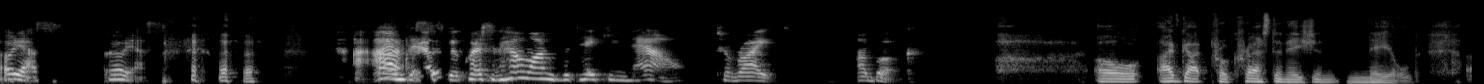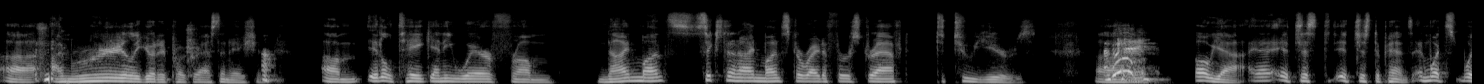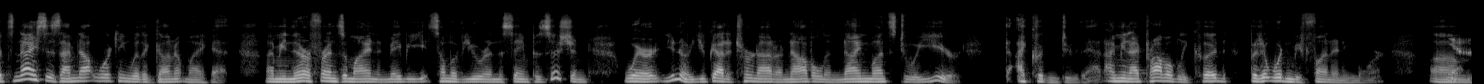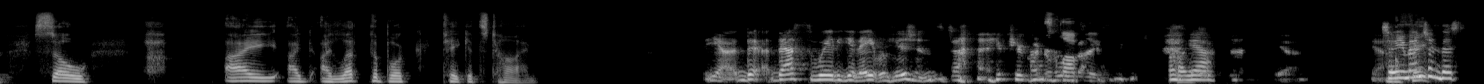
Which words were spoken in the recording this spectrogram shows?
Oh yes. Oh yes. I, I have Um, to ask you a question. How long does it take you now to write a book? Oh, I've got procrastination nailed. Uh, I'm really good at procrastination. Um, it'll take anywhere from nine months, six to nine months to write a first draft to two years. Um, Okay. Oh yeah, eh, it just it just depends. And what's what's nice is I'm not working with a gun at my head. I mean, there are friends of mine, and maybe some of you are in the same position where you know you've got to turn out a novel in nine months to a year. I couldn't do that. I mean, I probably could, but it wouldn't be fun anymore. Um, Yeah. So I I I let the book take its time. Yeah, th- that's the way to get eight revisions done if you're going That's to lovely. Oh yeah. Yeah. So you Fake- mentioned this.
